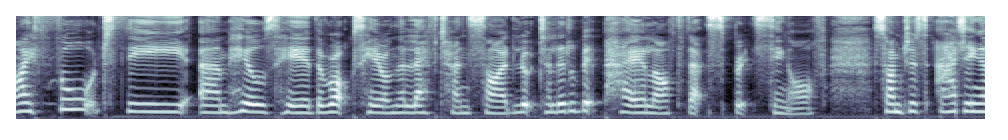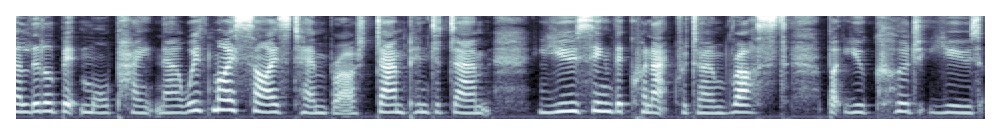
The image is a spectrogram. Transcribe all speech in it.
I thought the um, hills here, the rocks here on the left hand side looked a little bit pale after that spritzing off. So I'm just adding a little bit more paint now with my size 10 brush, damp into damp, using the quinacridone rust, but you could use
